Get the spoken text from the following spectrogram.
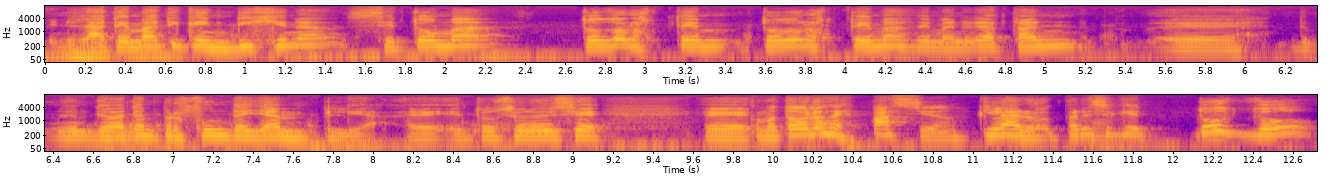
la temática indígena se toma todos los, todos los temas de manera tan eh, de, tan profunda y amplia. Eh, entonces uno dice... Eh, Como todos los espacios. Claro, parece que todo,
